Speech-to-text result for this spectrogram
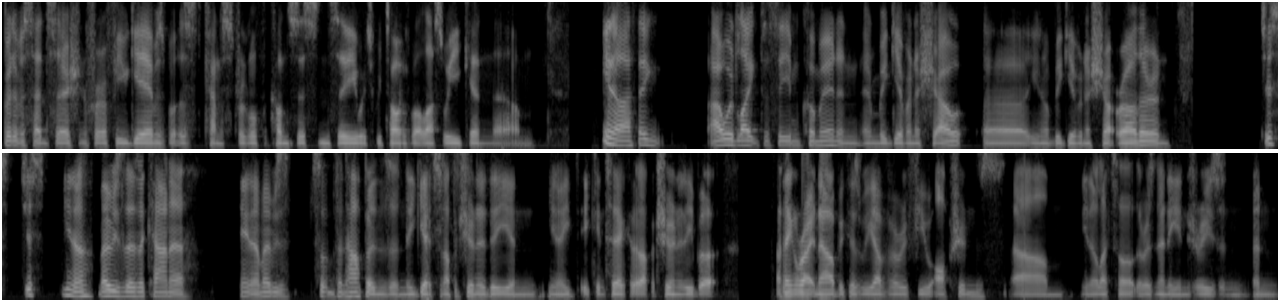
bit of a sensation for a few games, but has kind of struggled for consistency, which we talked about last week. And um, you know, I think I would like to see him come in and, and be given a shout. Uh, you know, be given a shot rather, and just just you know maybe there's a kind of you know maybe something happens and he gets an opportunity and you know he, he can take that opportunity, but. I think right now because we have very few options, um, you know, let's hope there isn't any injuries and, and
